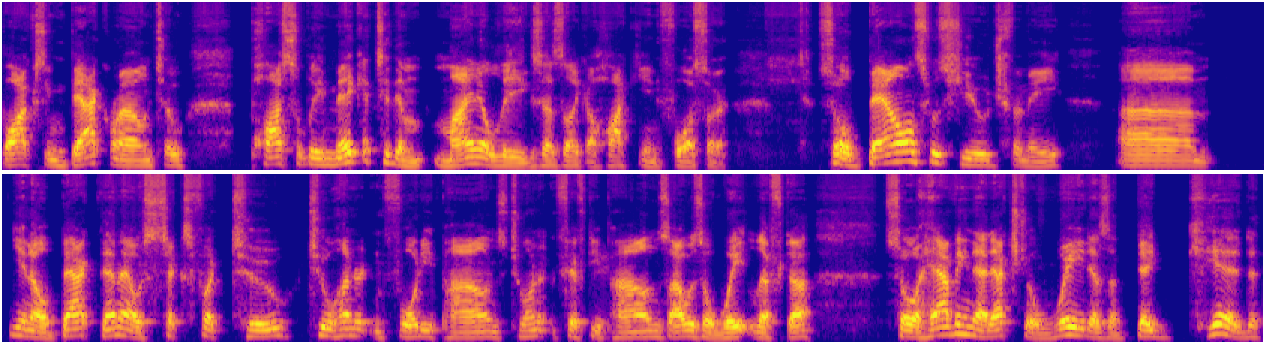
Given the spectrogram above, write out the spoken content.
boxing background to possibly make it to the minor leagues as like a hockey enforcer. So balance was huge for me. Um, you know, back then I was six foot two, 240 pounds, 250 pounds. I was a weightlifter. So having that extra weight as a big kid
